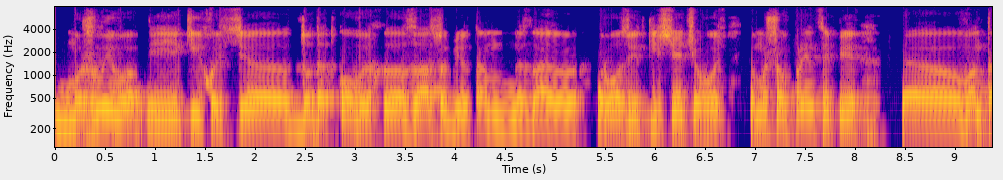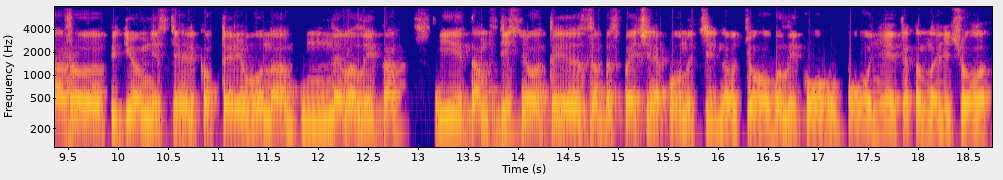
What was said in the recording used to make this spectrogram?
можливо, якихось е, додаткових е, засобів, там не знаю, розвідки, ще чогось, тому що в принципі вантажопідйомність гелікоптерів вона невелика, і там здійснювати забезпечення повноцінного цього великого угруповання, яке там налічувало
